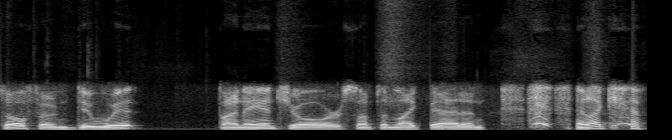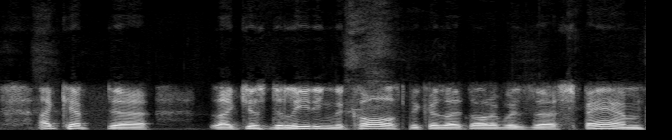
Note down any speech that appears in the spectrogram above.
cell phone, DeWitt Financial or something like that, and and I kept I kept uh, like just deleting the calls because I thought it was uh, spam.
